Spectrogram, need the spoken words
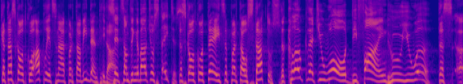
ka tas kaut ko apliecināja par tavu It identitāti. said something about your status. Tas kaut ko teica par tavu statusu. The cloak that you wore defined who you were. Tas uh,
